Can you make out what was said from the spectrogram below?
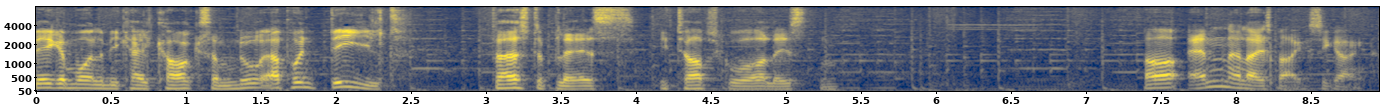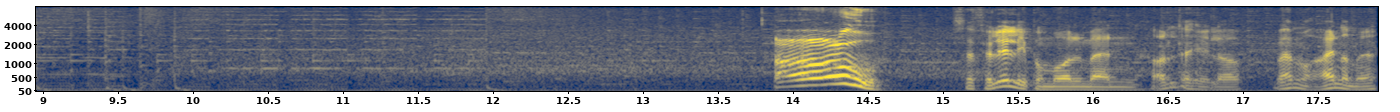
Begge mål af Michael Koch, som nu er på en delt førsteplads i topscorerlisten. Og anden halvleg sparkes i gang. Wow! Selvfølgelig lige på målmanden. Hold da helt op. Hvad har man regnet med?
